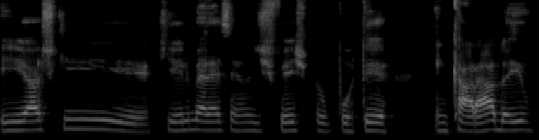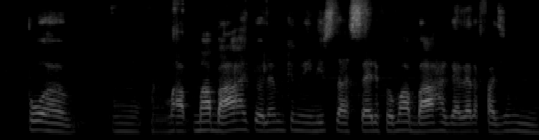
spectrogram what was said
e acho que, que ele merece um desfecho por, por ter encarado aí, porra, uma, uma, barra que eu lembro que no início da série foi uma barra, a galera fazia um,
